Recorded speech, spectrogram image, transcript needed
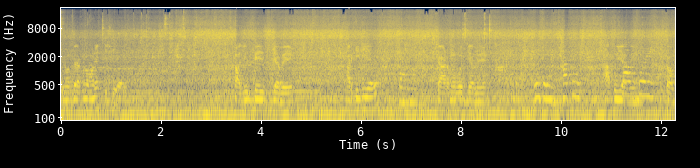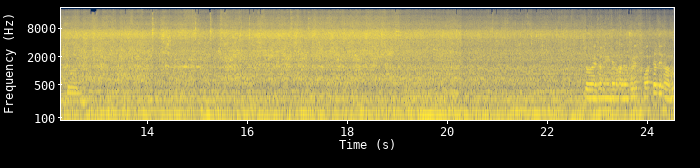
এর মধ্যে এখনও অনেক কিছু যাবে কাজুর পেস্ট যাবে। আর কি কি যাবে? চার মগজ যাবে ছাতু ছাতু যাবে। টক দই। তো এখানে এটা ভালো করে কষাতে থাকো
